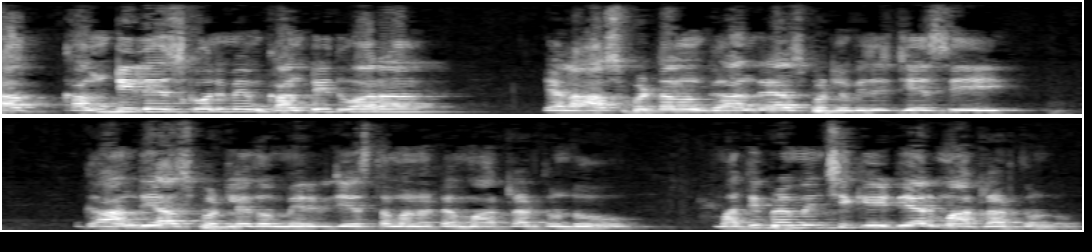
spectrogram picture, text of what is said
క- కమిటీలు వేసుకొని మేము కమిటీ ద్వారా ఇలా హాస్పిటల్ గాంధీ హాస్పిటల్ విజిట్ చేసి గాంధీ హాస్పిటల్ ఏదో మెరుగు చేస్తామన్నట్టు మాట్లాడుతుండు. మతి భ్రమించి కేటీఆర్ మాట్లాడుతుండు.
